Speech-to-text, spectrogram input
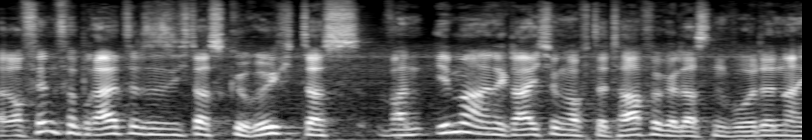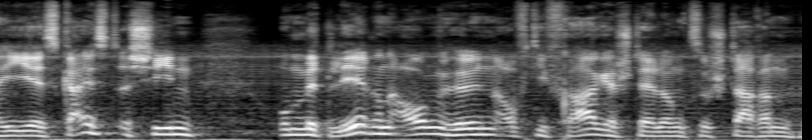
Daraufhin verbreitete sich das Gerücht, dass wann immer eine Gleichung auf der Tafel gelassen wurde, Nahiers Geist erschien, um mit leeren Augenhöhlen auf die Fragestellung zu starren.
